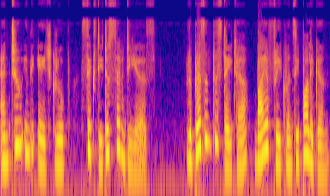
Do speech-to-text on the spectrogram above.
and 2 in the age group 60 to 70 years. Represent this data by a frequency polygon.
